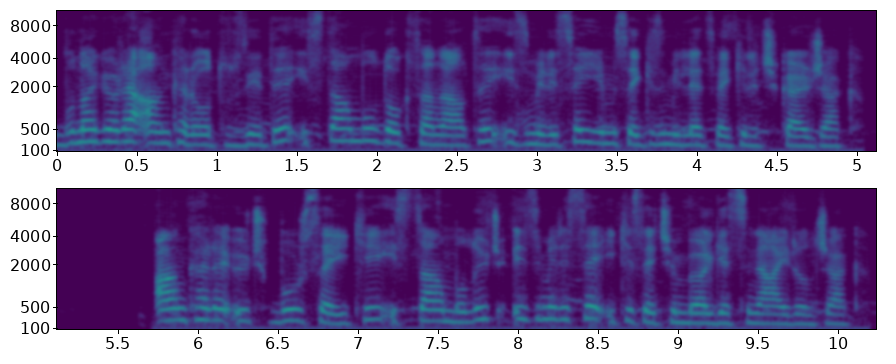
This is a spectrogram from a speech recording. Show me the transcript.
Buna göre Ankara 37, İstanbul 96, İzmir ise 28 milletvekili çıkaracak. Ankara 3, Bursa 2, İstanbul 3, İzmir ise 2 seçim bölgesine ayrılacak.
